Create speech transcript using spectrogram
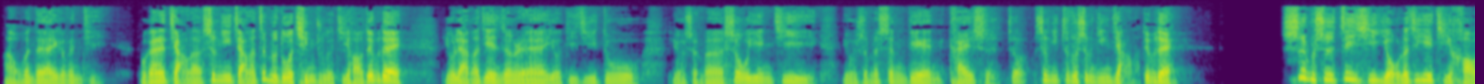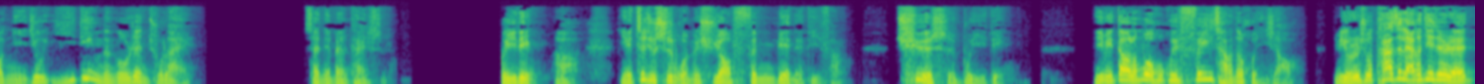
啊，我问大家一个问题，我刚才讲了，圣经讲了这么多清楚的记号，对不对？有两个见证人，有敌基督，有什么受印记，有什么圣殿开始，这圣经这都圣经讲了，对不对？是不是这些有了这些记号，你就一定能够认出来？三点半开始，不一定啊，因为这就是我们需要分辨的地方，确实不一定，因为到了末后会非常的混淆。因为有人说他是两个见证人，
